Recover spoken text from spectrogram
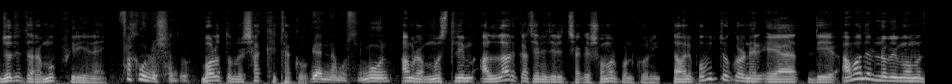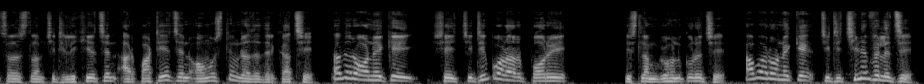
যদি তারা মুখ ফিরিয়ে নেয়। বলো তোমরা সাক্ষী থাকো। আমরা মুসলিম আল্লাহর কাছে নিজের ইচ্ছাকে সমর্পণ করি। তাহলে পবিত্রকরণের এ আয়াত দিয়ে আমাদের নবী মোহাম্মদ সাল্লাহাম চিঠি লিখিয়েছেন আর পাঠিয়েছেন অমুসলিম রাজাদের কাছে। তাদের অনেকেই সেই চিঠি পড়ার পরে ইসলাম গ্রহণ করেছে আবার অনেকে চিঠি ছিঁড়ে ফেলেছে।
